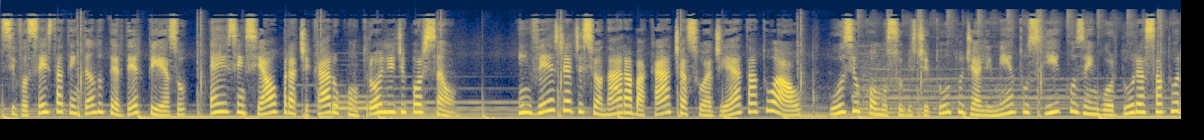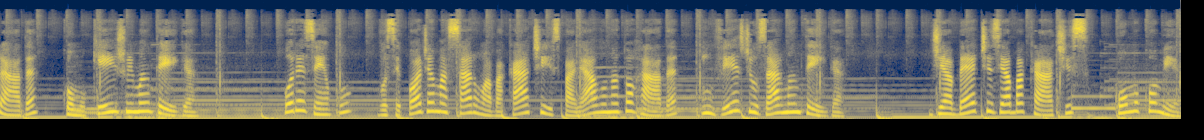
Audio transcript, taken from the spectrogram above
Se você está tentando perder peso, é essencial praticar o controle de porção. Em vez de adicionar abacate à sua dieta atual, use-o como substituto de alimentos ricos em gordura saturada, como queijo e manteiga. Por exemplo, você pode amassar um abacate e espalhá-lo na torrada, em vez de usar manteiga. Diabetes e abacates: como comer?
